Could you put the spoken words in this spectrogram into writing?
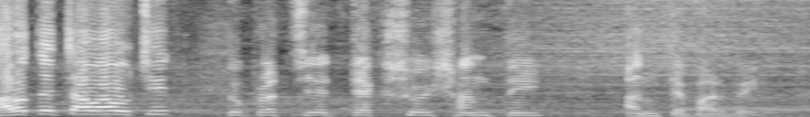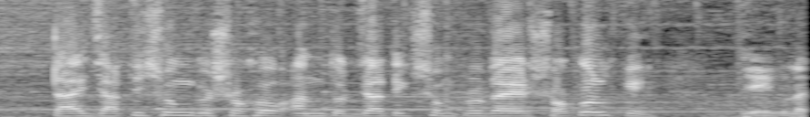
ভারতের চাওয়া উচিত। মধ্যপ্রাচ্যে টেকসই শান্তি আনতে পারবে। তাই জাতিসংঘ সহ আন্তর্জাতিক সম্প্রদায়ের সকলকে যে এগুলো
